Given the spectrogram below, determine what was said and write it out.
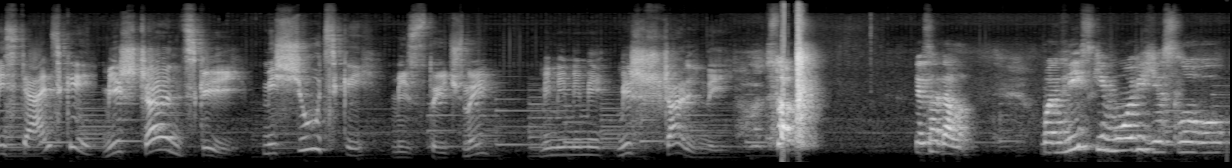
Містянський, міщанський, міщуцький, містичний, мі-мі-мі-мі, міщальний. Стоп! Я згадала. В англійській мові є слово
